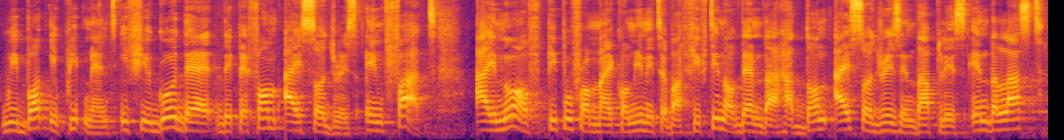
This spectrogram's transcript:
We bought equipment. If you go there, they perform eye surgeries. In fact, I know of people from my community, about 15 of them, that had done eye surgeries in that place in the last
